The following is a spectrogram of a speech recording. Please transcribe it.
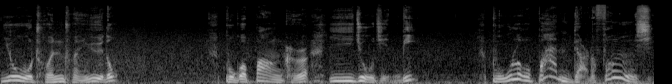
又蠢蠢欲动。不过蚌壳依旧紧闭，不露半点的缝隙。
